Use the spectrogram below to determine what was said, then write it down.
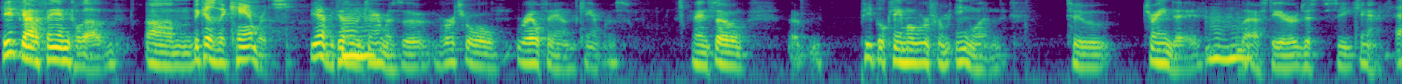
he's got a fan club. Um, Because of the cameras. Yeah, because of the cameras, the virtual railfan cameras. And so uh, people came over from England to train day last year just to see Ken.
